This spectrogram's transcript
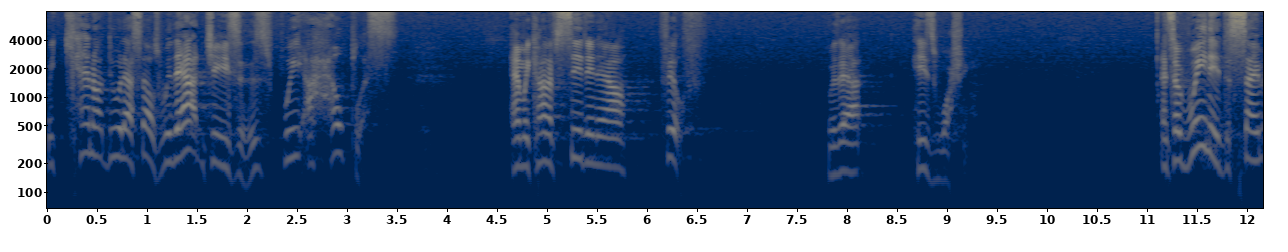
We cannot do it ourselves. Without Jesus, we are helpless. And we kind of sit in our filth without his washing. And so we need the same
